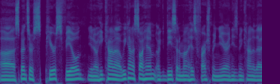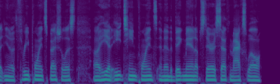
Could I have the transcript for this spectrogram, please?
Uh, Spencer Pierce Field, you know, he kind of we kind of saw him a decent amount his freshman year, and he's been kind of that you know three point specialist. Uh, he had 18 points, and then the big man upstairs, Seth Maxwell,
